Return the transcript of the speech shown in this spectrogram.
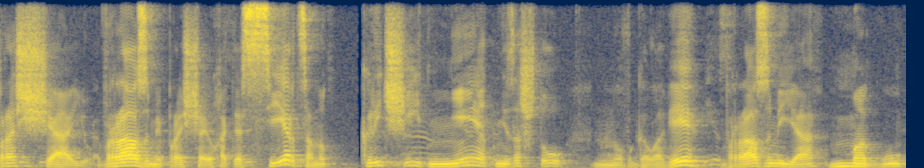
прощаю, в разуме прощаю, хотя сердце, оно кричит, нет, ни за что. Но в голове, в разуме я могу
